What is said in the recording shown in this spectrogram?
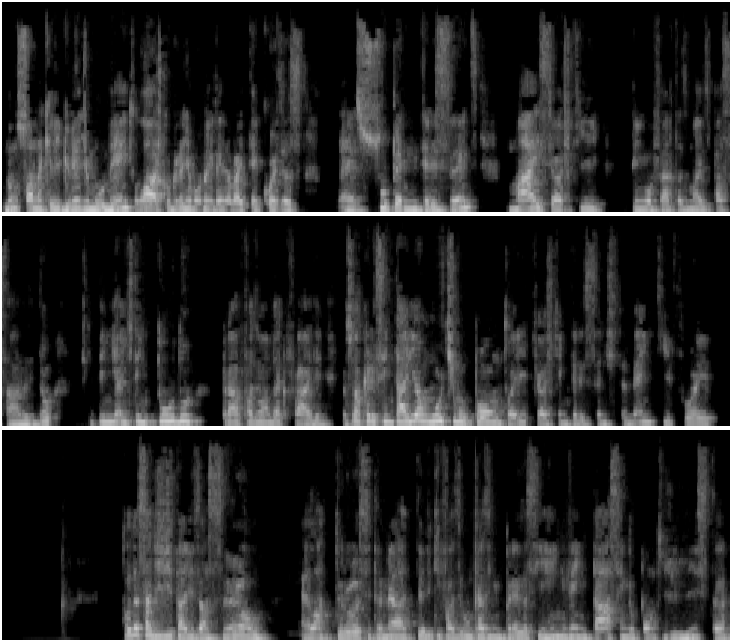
não só naquele grande momento. Lógico, o grande momento ainda vai ter coisas é, super interessantes, mas eu acho que tem ofertas mais passadas. Então, a gente tem tudo para fazer uma Black Friday. Eu só acrescentaria um último ponto aí, que eu acho que é interessante também, que foi toda essa digitalização, ela trouxe também, ela teve que fazer com que as empresas se reinventassem do ponto de vista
